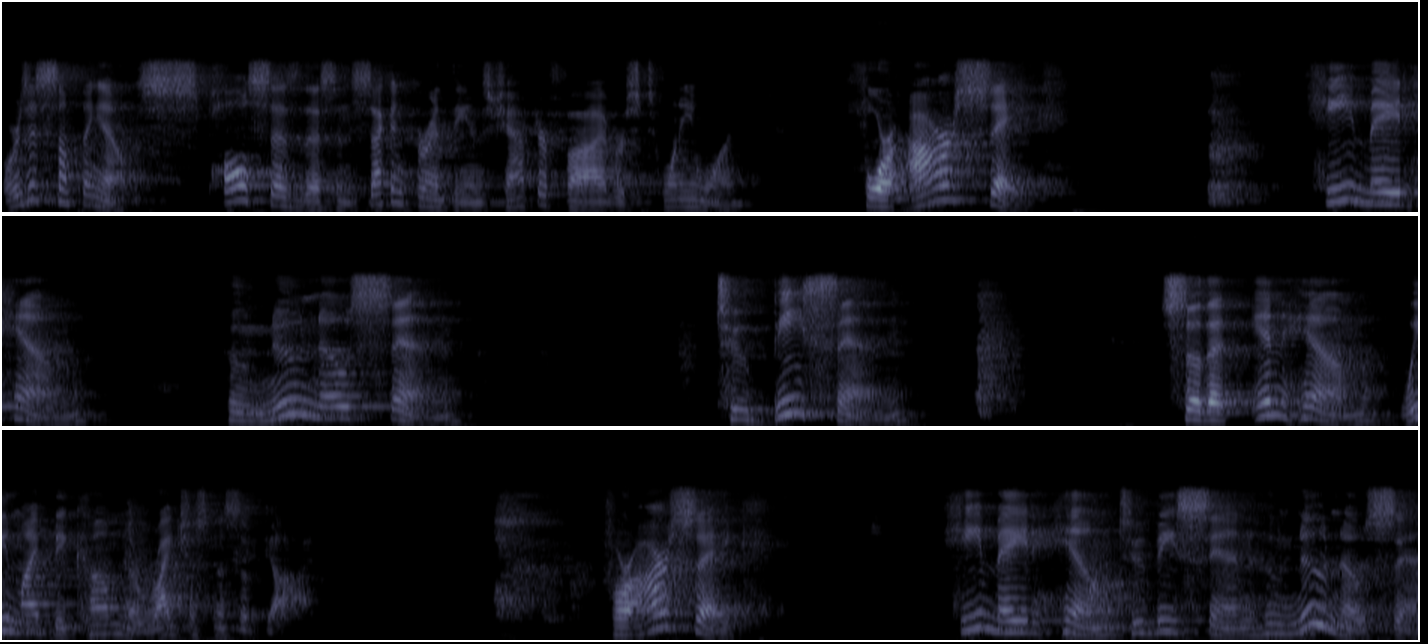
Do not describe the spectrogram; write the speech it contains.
Or is it something else? Paul says this in 2 Corinthians chapter 5 verse 21. For our sake he made him who knew no sin to be sin so that in him we might become the righteousness of God. For our sake, he made him to be sin who knew no sin,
